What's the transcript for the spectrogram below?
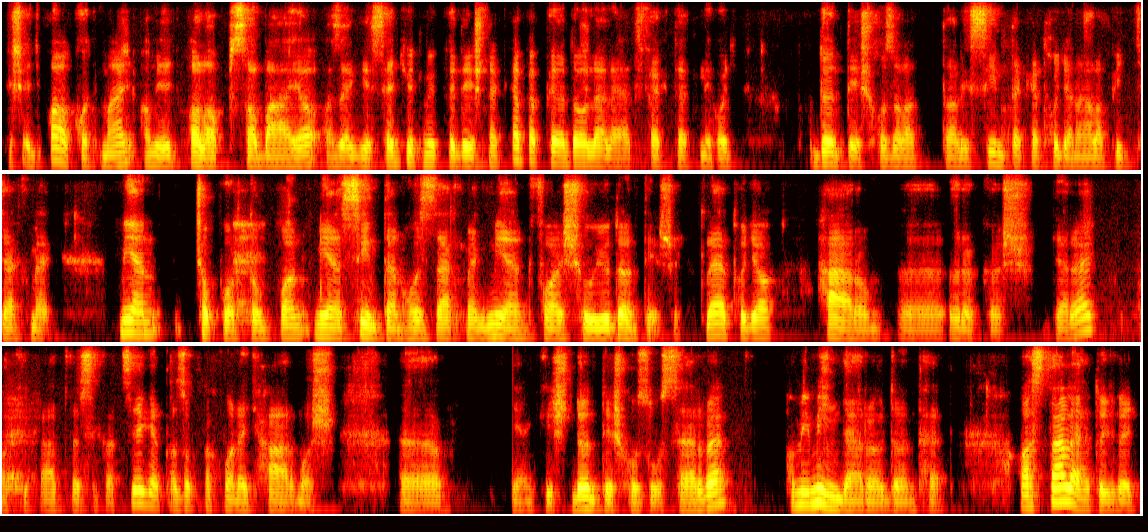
és egy alkotmány, ami egy alapszabálya az egész együttműködésnek, ebbe például le lehet fektetni, hogy döntéshozatali szinteket hogyan állapítják meg, milyen csoportokban, milyen szinten hozzák meg, milyen fajsúlyú döntéseket. Lehet, hogy a három örökös gyerek, akik átveszik a céget, azoknak van egy hármas ilyen kis döntéshozó szerve, ami mindenről dönthet. Aztán lehet, hogy egy,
